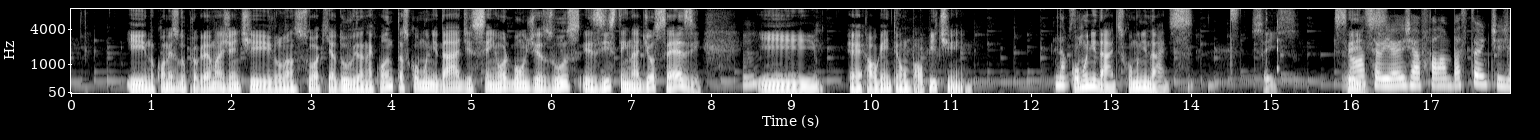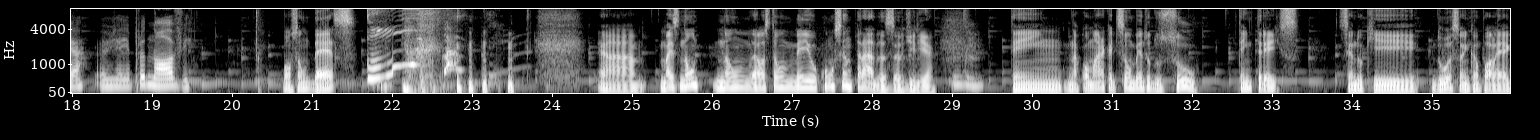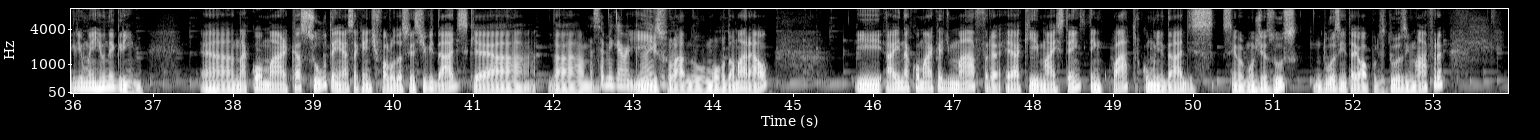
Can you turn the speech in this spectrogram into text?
E no começo do programa a gente lançou aqui a dúvida, né? Quantas comunidades Senhor Bom Jesus existem na Diocese? Hum. E é, alguém tem um palpite? Não sei. Comunidades, comunidades. Seis. Seis. Nossa, eu ia já falar bastante já. Eu já ia pro 9. Bom, são 10. Ah, mas não, não, elas estão meio concentradas, eu diria. Uhum. Tem na comarca de São Bento do Sul tem três, sendo que duas são em Campo Alegre e uma em Rio Negrinho. Ah, na comarca Sul tem essa que a gente falou das festividades, que é a da Essa Miguel Arcanjo? isso lá no Morro do Amaral. E aí na comarca de Mafra é a que mais tem, tem quatro comunidades Senhor Bom Jesus, duas em Itaiópolis, duas em Mafra.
